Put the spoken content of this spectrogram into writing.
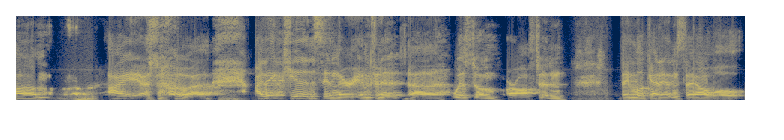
um, I so uh, I think kids in their infinite uh, wisdom are often they look at it and say, "Oh, well,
